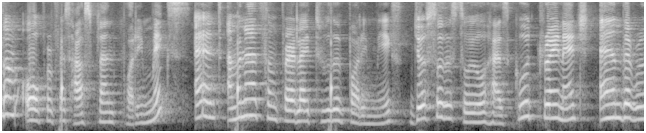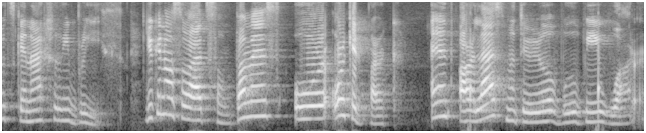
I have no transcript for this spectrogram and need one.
some all-purpose houseplant potting mix and I'm gonna add some perlite to the potting mix just so the soil has good drainage and the roots can actually breathe. You can also add some pumice or orchid bark. And our last material will be water.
